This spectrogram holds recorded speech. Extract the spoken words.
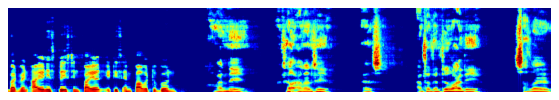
but when iron is placed in fire, it is empowered to burn. When the material energy is entered into by the separated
